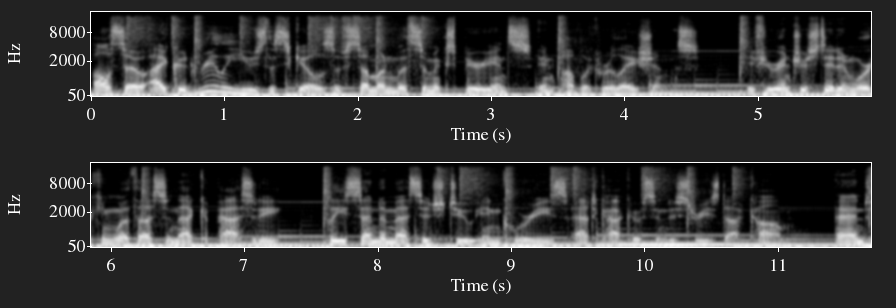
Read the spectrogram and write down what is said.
Also, I could really use the skills of someone with some experience in public relations. If you're interested in working with us in that capacity, please send a message to inquiries at kakosindustries.com, and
